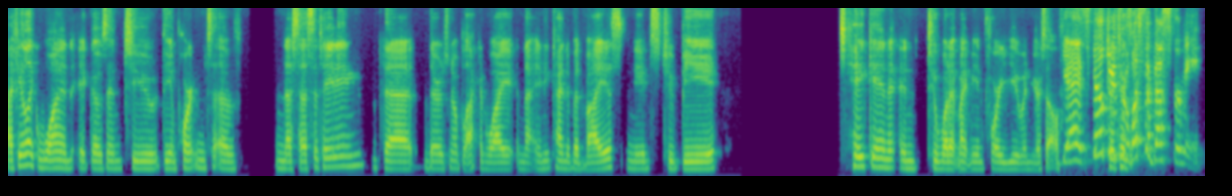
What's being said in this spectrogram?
I feel like one, it goes into the importance of necessitating that there's no black and white and that any kind of advice needs to be taken into what it might mean for you and yourself. Yes, filter through what's the best for me.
